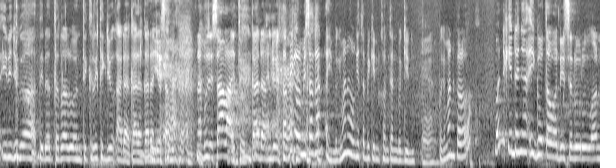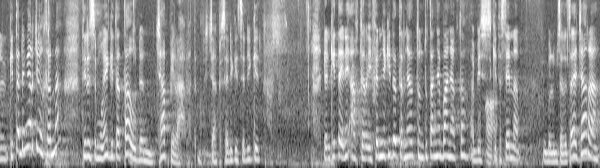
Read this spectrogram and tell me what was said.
ini juga tidak terlalu anti kritik juga ada kadang-kadang juga sama nah buset salah itu kadang juga tapi kalau misalkan eh bagaimana kalau kita bikin konten begini bagaimana kalau banyak idenya ego tawa di seluruh anu. kita dengar juga karena tidak semuanya kita tahu dan capek lah capek sedikit sedikit. Dan kita ini after eventnya kita ternyata tuntutannya banyak tuh habis kita stand up. Belum selesai acara.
